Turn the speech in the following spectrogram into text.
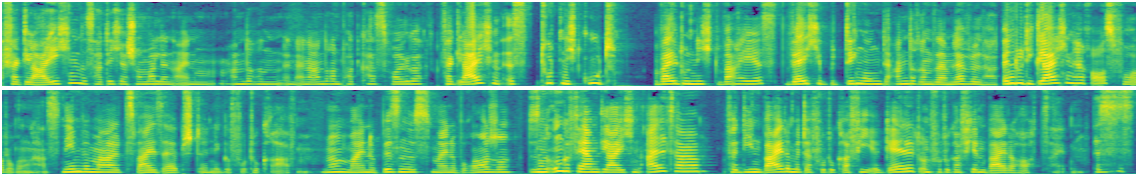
Vergleichen, das hatte ich ja schon mal in einem anderen, in einer anderen Podcast-Folge, Vergleichen ist, tut nicht gut weil du nicht weißt, welche Bedingungen der andere in seinem Level hat. Wenn du die gleichen Herausforderungen hast, nehmen wir mal zwei selbstständige Fotografen. Ne? Meine Business, meine Branche, die sind ungefähr im gleichen Alter, verdienen beide mit der Fotografie ihr Geld und fotografieren beide Hochzeiten. Es ist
